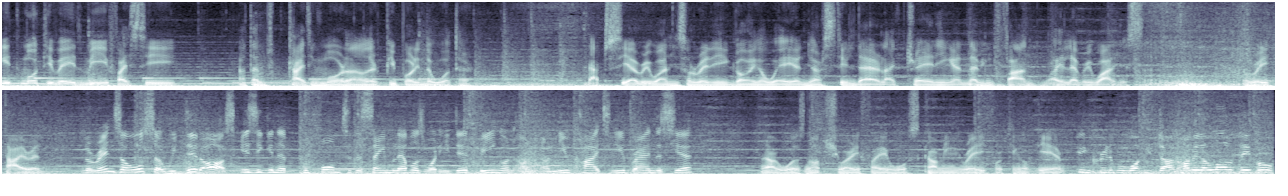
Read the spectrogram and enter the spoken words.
It motivates me if I see that I'm kiting more than other people in the water. Yeah, to see everyone is already going away and you're still there, like training and having fun, while everyone is uh, already tired. Lorenzo also, we did ask, is he going to perform to the same level as what he did being on, on, on new kites, new brand this year? I was not sure if I was coming ready for King of the Air. Incredible what you've done. I mean, a lot of people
